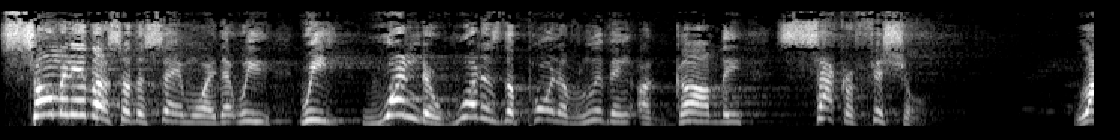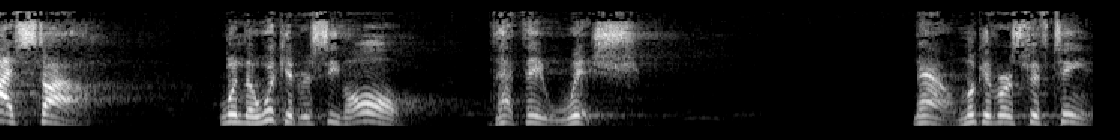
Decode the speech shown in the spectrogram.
So many of us are the same way that we, we wonder what is the point of living a godly, sacrificial lifestyle when the wicked receive all that they wish. Now, look at verse 15.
